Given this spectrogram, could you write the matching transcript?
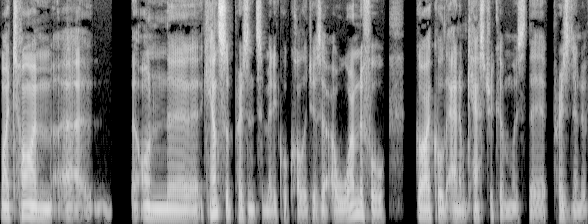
my time uh, on the Council of Presidents of Medical Colleges, a, a, wonderful guy called Adam Castricum was the president of,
